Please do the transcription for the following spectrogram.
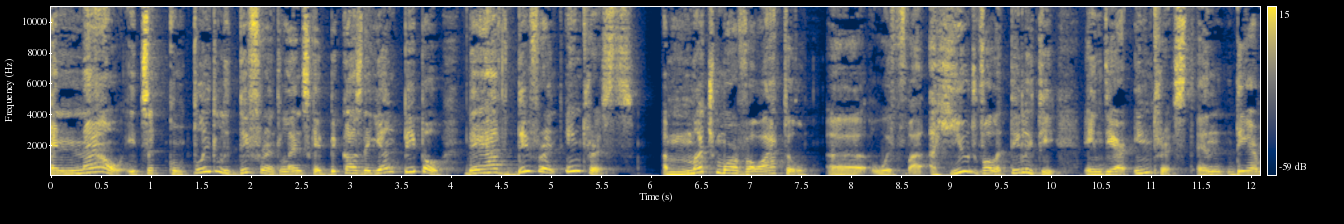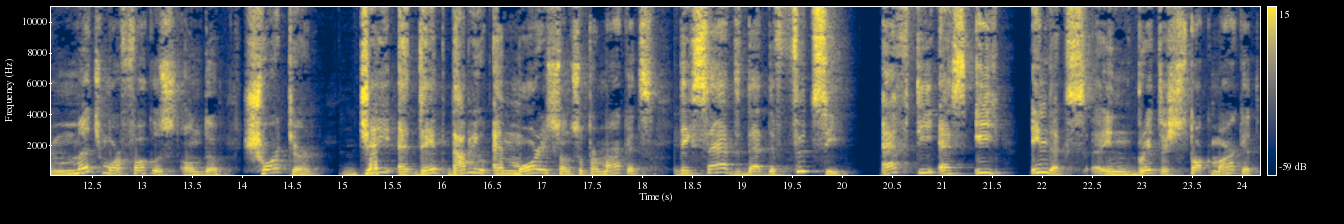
And now it's a completely different landscape because the young people they have different interests much more volatile, uh, with a, a, huge volatility in their interest, and they are much more focused on the short term. J, uh. Morrison supermarkets they said that the FTSE FTSE index in British stock market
